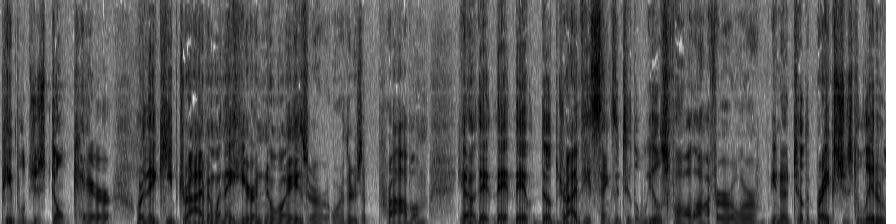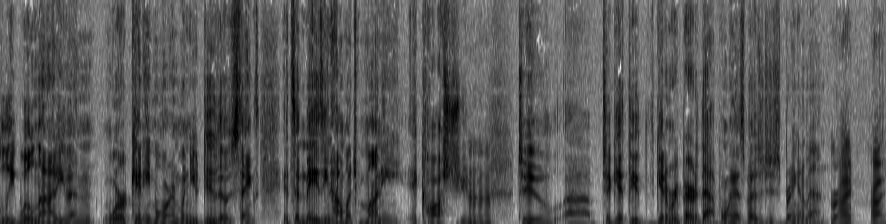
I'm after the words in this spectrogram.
people just don't care or they keep driving when they hear a noise or or there's a problem you know they they, they they'll drive these things until the wheels fall off or or you know until the brakes just literally will not even work anymore and when you do those things it's amazing how much money it costs you to uh, to get the get them repaired at that point as opposed to just bringing them in Right, right.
